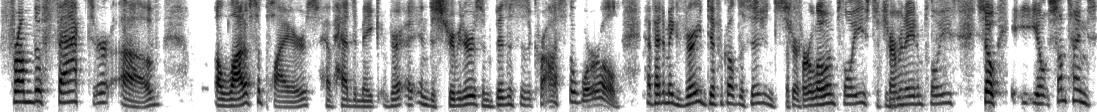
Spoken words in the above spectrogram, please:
from the factor of a lot of suppliers have had to make very and distributors and businesses across the world have had to make very difficult decisions to Sure. furlough employees to Mhm. terminate employees so you know sometimes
